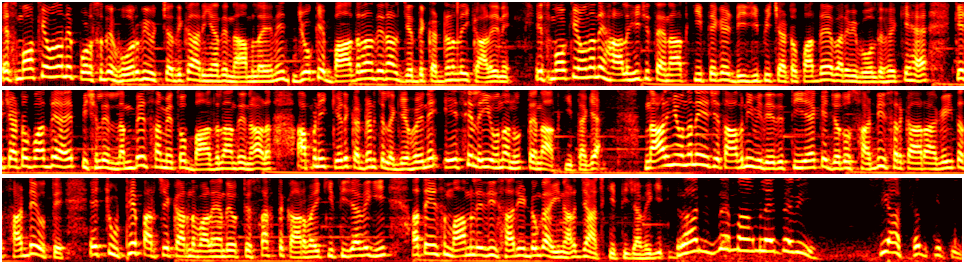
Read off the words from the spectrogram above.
ਇਸ ਮੌਕੇ ਉਹਨਾਂ ਨੇ ਪੁਲਿਸ ਦੇ ਹੋਰ ਵੀ ਉੱਚ ਅਧਿਕਾਰੀਆਂ ਦੇ ਨਾਮ ਲਏ ਨੇ, ਜੋ ਕਿ ਬਾਦਲਾਂ ਦੇ ਨਾਲ ਜਿੱਦ ਕੱਢਣ ਲਈ ਕਾਲੇ ਨੇ। ਇਸ ਮੌਕੇ ਉਹਨਾਂ ਨੇ ਹਾਲ ਹੀ 'ਚ ਤਾਇਨਾਤ ਕੀਤੇ ਗਏ ਡੀਜੀਪੀ ਚਟੋਪਾਧਿਆਏ ਬਾਰੇ ਵੀ ਬੋਲਦੇ ਹੋਏ ਕਿਹਾ ਕਿ ਚਟੋਪਾਧਿਆਏ ਪਿਛਲੇ ਲੰਬੇ ਸਮੇਂ ਤੋਂ ਬਾਦਲਾਂ ਦੇ ਨਾਲ ਆਪਣੀ ਕਿੜ ਕੱਢਣ 'ਚ ਲੱਗੇ ਹੋਏ ਨੇ, ਇਸੇ ਲਈ ਉਹਨਾਂ ਨੂੰ ਤਾਇਨਾਤ ਕੀਤਾ ਗਿਆ। ਨਾਲ ਹੀ ਉਹਨਾਂ ਨੇ ਇਹ ਚੇਤਾਵਨੀ ਵੀ ਦੇ ਦਿੱਤੀ ਹੈ ਕਿ ਜਦੋਂ ਸਾਡੀ ਸਰਕਾਰ ਆ ਗਈ ਤਾਂ ਸਾਡੇ ਉੱਤੇ ਇਹ ਝੂਠੇ ਪਰਚੇ ਕਰਨ ਵਾਲਿਆਂ ਦੇ ਉੱਤੇ ਸਖਤ ਕਾਰਵਾਈ ਕੀਤੀ ਜਾਵੇਗੀ ਅਤੇ ਇਸ ਮਾਮਲੇ ਦੀ ਸਾਰੀ ਡੂੰਘਾਈ ਨਾਲ ਜਾਂਚ ਕੀਤੀ ਜਾਵੇਗੀ। ਡਰੱਗਸ ਦੇ ਮਾਮਲੇ ਤੇ ਵੀ ਸਿਆਸਤ ਕੀਤੀ।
